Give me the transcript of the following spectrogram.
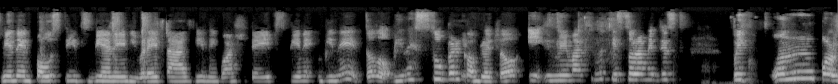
vienen post-its, vienen libretas, vienen washi tapes, viene, viene todo, viene súper completo y me imagino que solamente es pues un por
